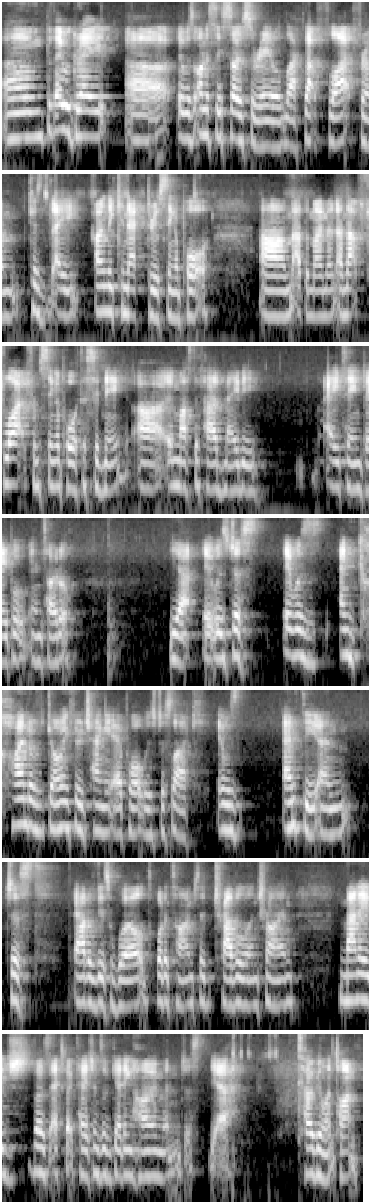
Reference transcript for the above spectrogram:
Um, but they were great. Uh, it was honestly so surreal, like that flight from because they only connect through Singapore um, at the moment, and that flight from Singapore to Sydney, uh, it must have had maybe 18 people in total. Yeah, it was just it was and kind of going through Changi Airport was just like it was empty and just out of this world. What a time to travel and try and manage those expectations of getting home and just, yeah, turbulent time.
